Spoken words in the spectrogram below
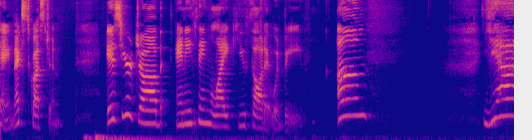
Okay, next question. Is your job anything like you thought it would be? Um, yeah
